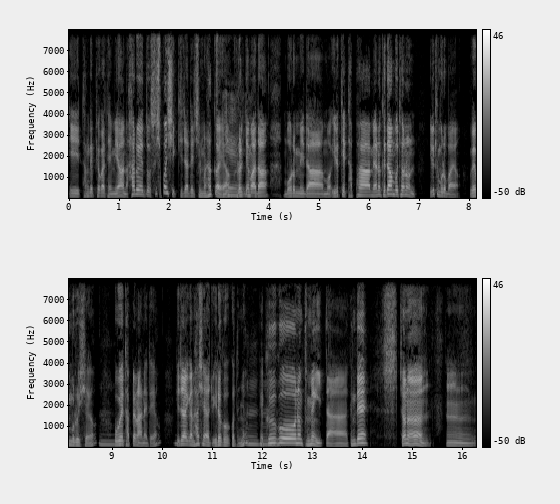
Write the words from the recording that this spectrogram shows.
이 당대표가 되면 하루에도 수십 번씩 기자들이 질문할 거예요. 예, 그럴 예. 때마다 모릅니다. 뭐 이렇게 답하면은 그다음부터는 이렇게 물어봐요. 왜 물으세요? 음. 왜 답변 안 해대요? 기자회견 하셔야죠. 이러거든요. 음, 음. 그거는 분명히 있다. 근데 저는 음,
